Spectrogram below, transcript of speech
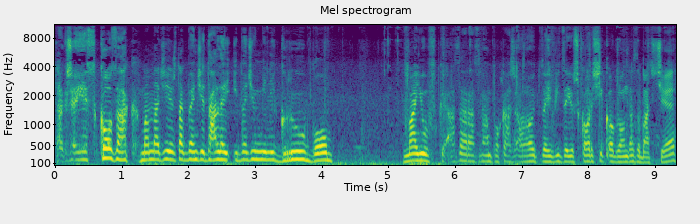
Także jest kozak. Mam nadzieję, że tak będzie dalej i będziemy mieli grubą majówkę. A zaraz wam pokażę. Oj, tutaj widzę już korsik ogląda, zobaczcie.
